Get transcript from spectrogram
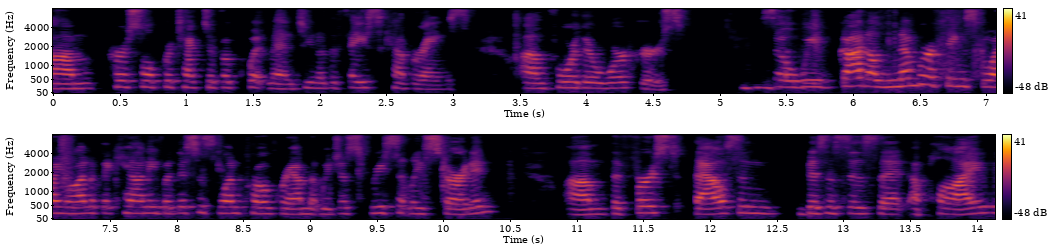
um, personal protective equipment, you know, the face coverings um, for their workers. Mm-hmm. So we've got a number of things going on at the county, but this is one program that we just recently started. Um, the first thousand businesses that apply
